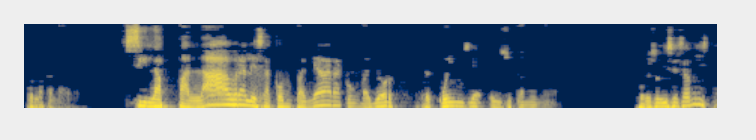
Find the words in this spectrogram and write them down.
por la palabra si la palabra les acompañara con mayor frecuencia en su camino. Por eso dice el salmista,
